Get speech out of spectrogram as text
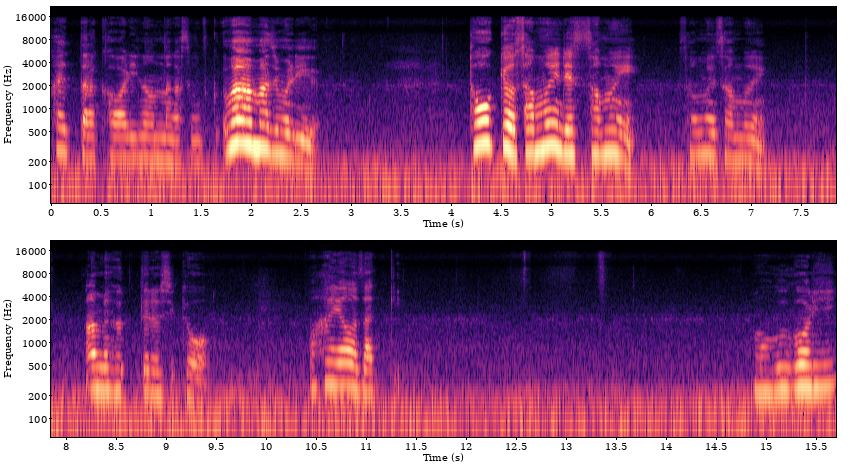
帰ったら代わりの女が住み着くうわーマジ無理東京寒いです。寒い。寒い寒い。雨降ってるし今日。おはようザッキもぐごり？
